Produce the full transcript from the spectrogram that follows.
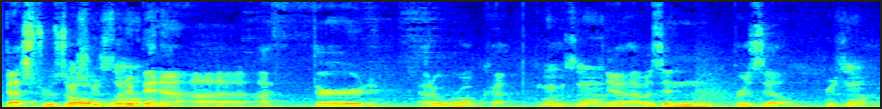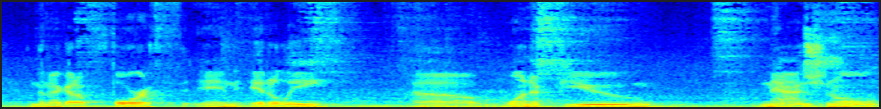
Best result, result. would have been a, a, a third at a World Cup. where was that? Yeah, that was in Brazil. Brazil. And then I got a fourth in Italy, uh, won a few national.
